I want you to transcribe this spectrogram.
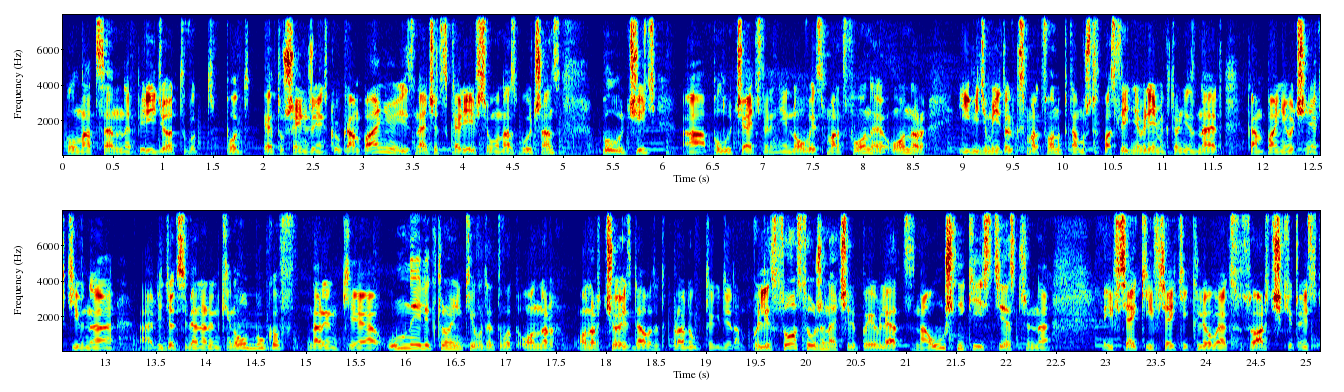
полноценно перейдет вот под эту шэньчжэньскую компанию, и значит, скорее всего, у нас будет шанс получить, а, получать, вернее, новые смартфоны Honor, и, видимо, не только смартфоны, потому что в последнее время, кто не знает, компания очень активно а, ведет себя на рынке ноутбуков, на рынке умной электроники, вот это вот Honor, Honor Choice, да, вот это продукты, где там пылесосы уже начали появляться, наушники, естественно, и всякие-всякие клевые аксессуарчики. То есть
